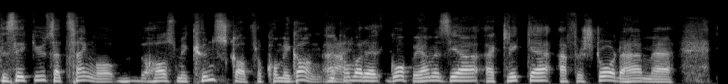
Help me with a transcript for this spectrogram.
det ser ikke ut som jeg trenger å ha så mye kunnskap for å komme i gang. Jeg Nei. kan bare gå på hjemmesida, jeg klikker, jeg forstår det her med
